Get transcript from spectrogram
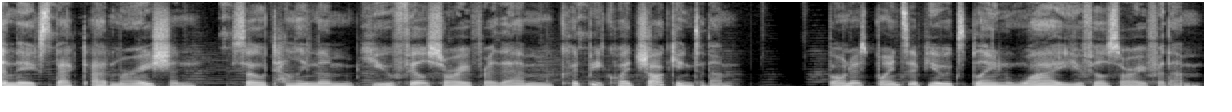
And they expect admiration, so telling them you feel sorry for them could be quite shocking to them. Bonus points if you explain why you feel sorry for them.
